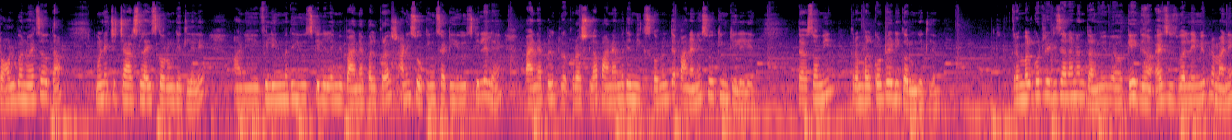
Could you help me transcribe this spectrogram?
टॉल बनवायचा होता म्हणून याचे चार स्लाईस करून घेतलेले. आणि फिलिंगमध्ये यूज केलेलं आहे मी पायनॅपल क्रश आणि सोकिंगसाठी यूज केलेलं आहे. पायनॅपल क्रशला पाण्यामध्ये मिक्स करून त्या पाण्याने सोकिंग केलेली आहे. तर असं मी क्रंबलकोट रेडी करून घेतले. क्रंबलकोट रेडी झाल्यानंतर मी केक ॲज युजल नेहमीप्रमाणे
